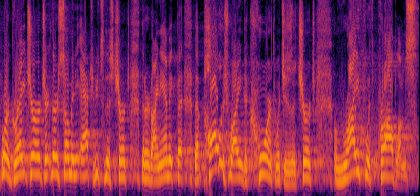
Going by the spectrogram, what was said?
We're a great church. There's so many attributes of this church that are dynamic, but, but Paul is writing to Corinth, which is a church rife with problems,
